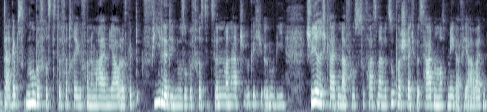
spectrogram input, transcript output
da gibt's nur befristete Verträge von einem halben Jahr oder es gibt viele, die nur so befristet sind. Man hat wirklich irgendwie Schwierigkeiten, da Fuß zu fassen. Man wird super schlecht bezahlt, man muss mega viel arbeiten.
